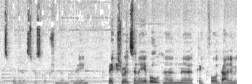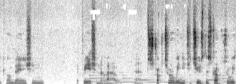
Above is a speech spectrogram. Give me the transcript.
Let's put this description and the name make sure it's enabled and uh, tick for dynamic combination creation allowed. Uh, structure, we need to choose the structure we,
